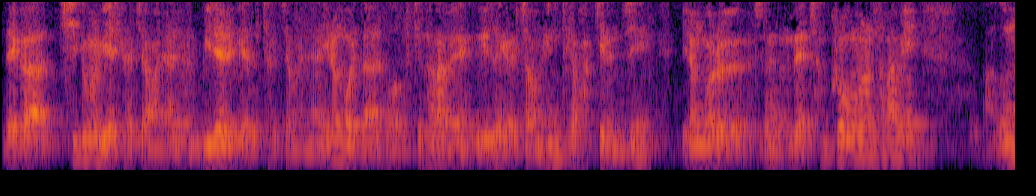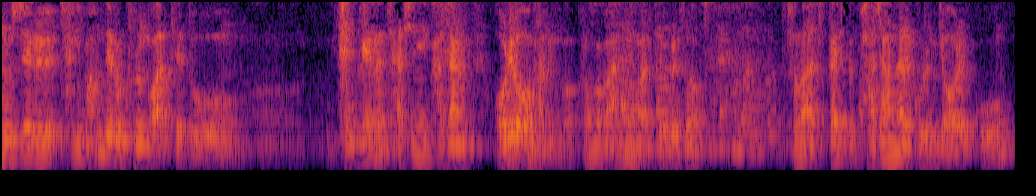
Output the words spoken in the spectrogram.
내가 지금을 위해 결정하냐 아니면 미래를 위해서 결정하냐 이런 거에 따라서 어떻게 사람의 의사결정 행태가 바뀌는지 이런 거를 수했는데 참 그러고 보면 사람이 아, 논문 주제를 자기 마음대로 고른 것 같아도 어, 결국에는 자신이 가장 어려워하는 거 그런 걸 많이 하는 것 같아요. 그래서 진짜 그 많은 것 같아요. 저는 아직까지도 과자 하나를 고르는 게 어렵고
